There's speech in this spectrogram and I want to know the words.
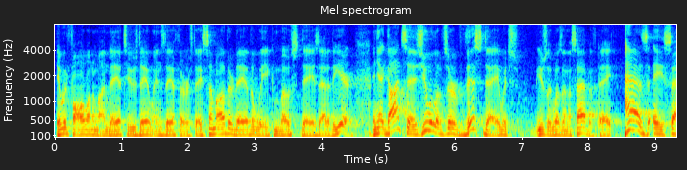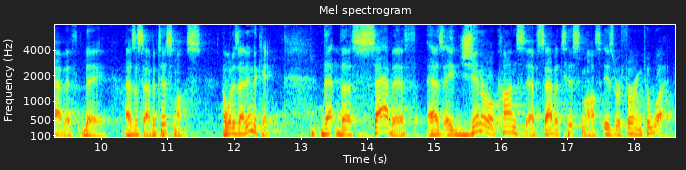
It would fall on a Monday, a Tuesday, a Wednesday, a Thursday, some other day of the week, most days out of the year. And yet God says, You will observe this day, which usually wasn't a Sabbath day, as a Sabbath day, as a Sabbatismos. Now, what does that indicate? That the Sabbath, as a general concept, Sabbatismos, is referring to what?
